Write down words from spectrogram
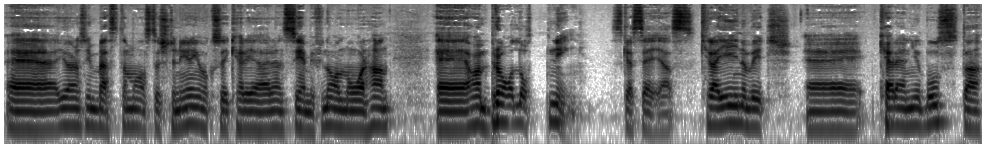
Eh, gör sin bästa mastersturnering också i karriären. Semifinal når han. Eh, har en bra lottning, ska sägas. Krajinovic, eh, Carreño Busta,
